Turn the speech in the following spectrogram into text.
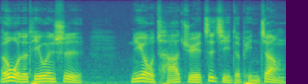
而我的提问是。你有察觉自己的屏障、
